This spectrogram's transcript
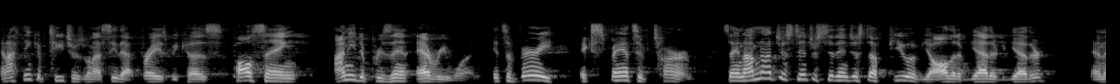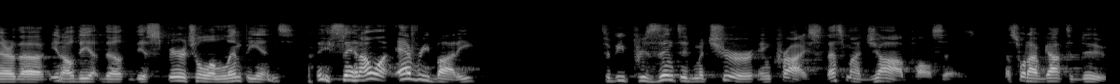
And I think of teachers when I see that phrase because Paul's saying, I need to present everyone. It's a very expansive term saying, I'm not just interested in just a few of y'all that have gathered together and they're the, you know, the, the, the spiritual Olympians. He's saying, I want everybody to be presented mature in Christ. That's my job, Paul says. That's what I've got to do.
